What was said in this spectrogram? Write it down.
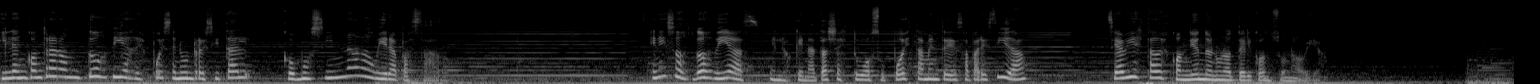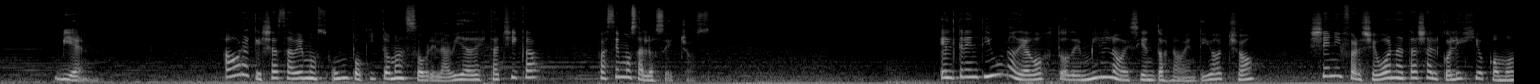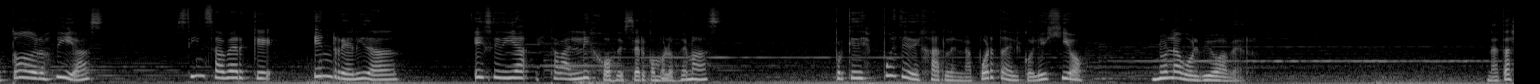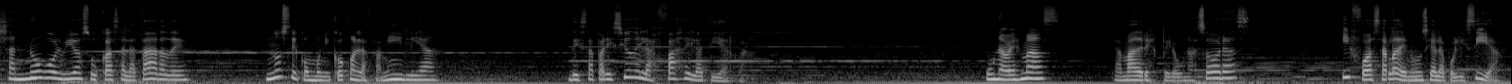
Y la encontraron dos días después en un recital como si nada hubiera pasado. En esos dos días en los que Natalia estuvo supuestamente desaparecida, se había estado escondiendo en un hotel con su novio. Bien, ahora que ya sabemos un poquito más sobre la vida de esta chica, pasemos a los hechos. El 31 de agosto de 1998, Jennifer llevó a Natalia al colegio como todos los días, sin saber que, en realidad, ese día estaba lejos de ser como los demás, porque después de dejarla en la puerta del colegio, no la volvió a ver. Natalia no volvió a su casa la tarde, no se comunicó con la familia, desapareció de la faz de la tierra. Una vez más, la madre esperó unas horas y fue a hacer la denuncia a la policía.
